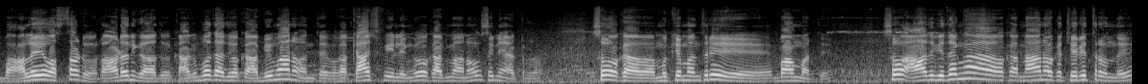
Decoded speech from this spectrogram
బాలయ్య వస్తాడు. రావడానికి కాదు. కాకపోతే అది ఒక అభిమానం అంతే. ఒక క్యాష్ ఫీలింగ్ ఒక అభిమానం సినీ యాక్టర్. సో ఒక ముఖ్యమంత్రి బామ్మర్ది. సో ఆ విధంగా ఒక నాన్న ఒక చరిత్ర ఉంది.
